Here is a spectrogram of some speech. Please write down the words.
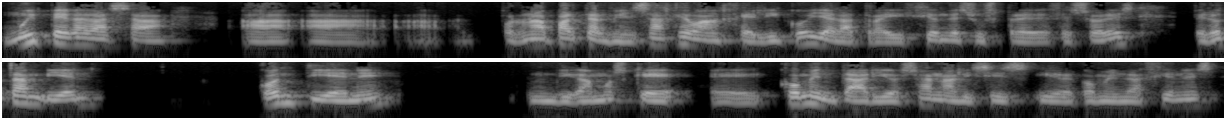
muy pegadas a, por una parte al mensaje evangélico y a la tradición de sus predecesores, pero también contiene digamos que, eh, comentarios, análisis y recomendaciones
